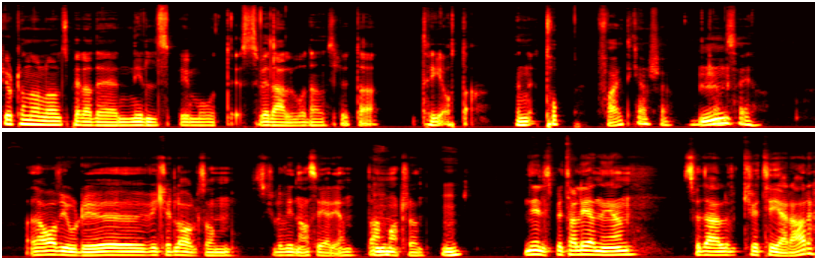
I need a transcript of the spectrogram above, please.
14.00 spelade Nilsby mot Svedalv och den slutade 3-8. En toppfight kanske, man kan Mm. säga. Det avgjorde ju vilket lag som skulle vinna serien den Mm. matchen. Mm. Nilsby tar ledningen. Svedalv kvitterar.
